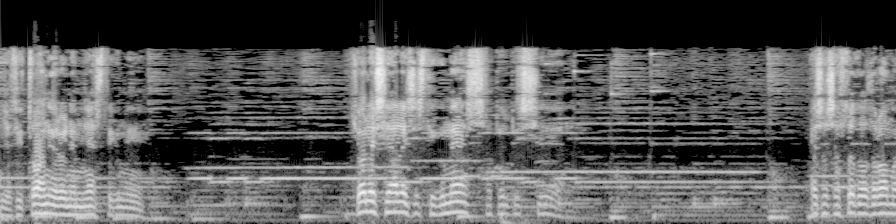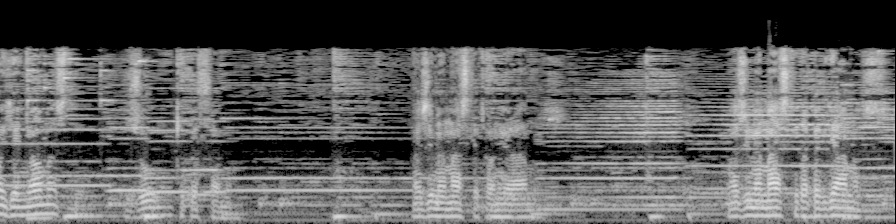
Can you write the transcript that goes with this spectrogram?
Γιατί το όνειρο είναι μια στιγμή και όλες οι άλλες οι στιγμές απελπισία. Μέσα σε αυτό το δρόμο γεννιόμαστε, ζούμε και πεθαίνουμε. Μαζί με εμάς και το όνειρά μας. Μαζί με εμάς και τα παιδιά μας.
